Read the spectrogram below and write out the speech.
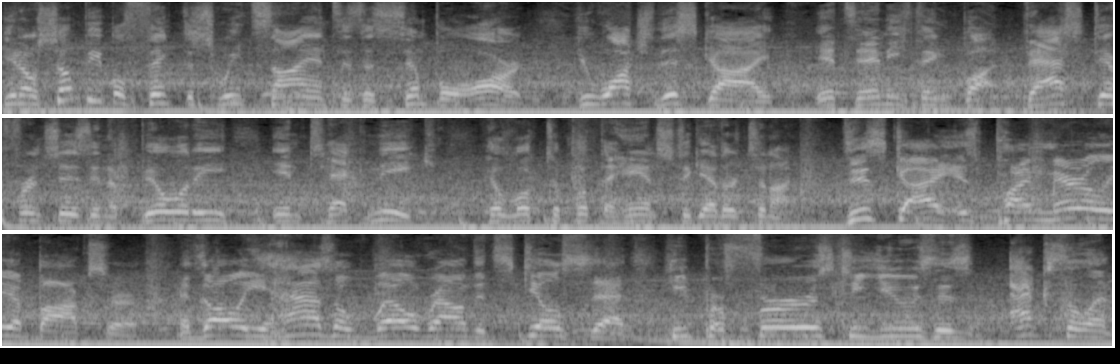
You know, some people think the sweet science is a simple art. You watch this guy, it's anything but. Vast differences in ability, in technique. He'll look to put the hands together tonight. This guy is primarily a boxer, and though he has a well-rounded skill set, he prefers to use his excellent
